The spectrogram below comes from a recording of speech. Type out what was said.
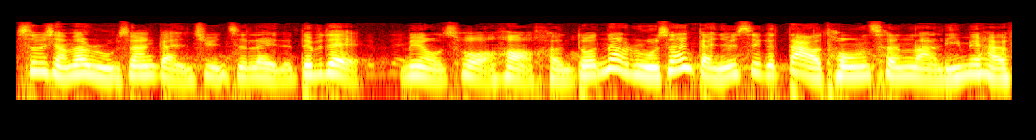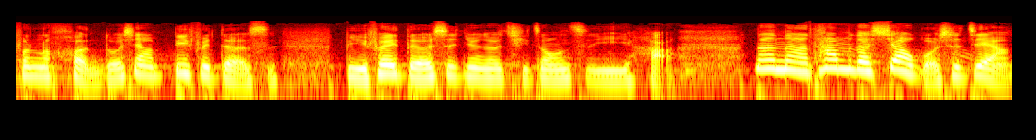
是不是想到乳酸杆菌之类的，对不对？没有错哈，很多。那乳酸杆菌是一个大通称啦，里面还分了很多，像 bifidus 比菲德氏菌就其中之一哈。那呢，它们的效果是这样，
